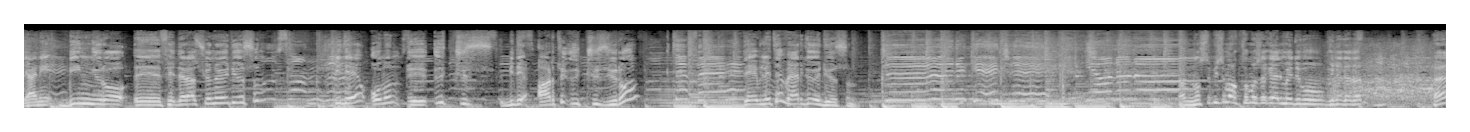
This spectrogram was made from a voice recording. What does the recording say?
Yani 1000 euro e, federasyona ödüyorsun. Bir de onun e, 300 bir de artı 300 euro devlete vergi ödüyorsun. Lan nasıl bizim aklımıza gelmedi bu güne kadar? He?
